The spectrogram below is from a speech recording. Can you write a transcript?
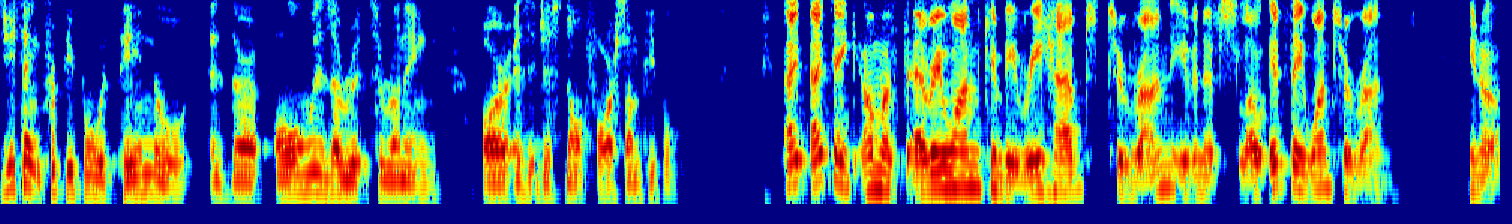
do you think for people with pain though, is there always a route to running, or is it just not for some people? I, I think almost everyone can be rehabbed to run, even if slow, if they want to run you know,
